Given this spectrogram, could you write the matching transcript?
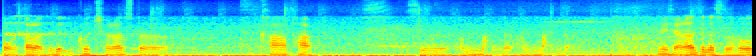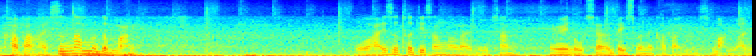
我到了这个 Eco Terrace 的 car park，是很满的，很满的。没想到这个时候 car park 还是那么的满。我还是特地上到来楼上，因为楼下的 basement 的 car park 已经是满完了。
